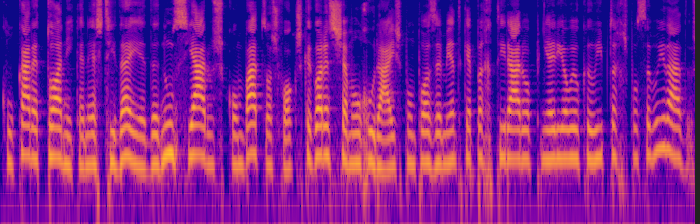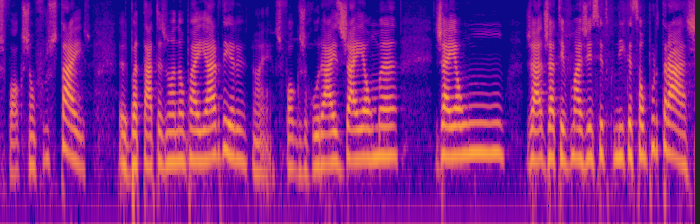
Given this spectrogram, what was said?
colocar a tónica nesta ideia de anunciar os combates aos fogos, que agora se chamam rurais, pomposamente, que é para retirar ao pinheiro e ao eucalipto a responsabilidade. Os fogos são florestais, as batatas não andam para aí a arder, não é? Os fogos rurais já é uma. Já é um. Já, já teve uma agência de comunicação por trás.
